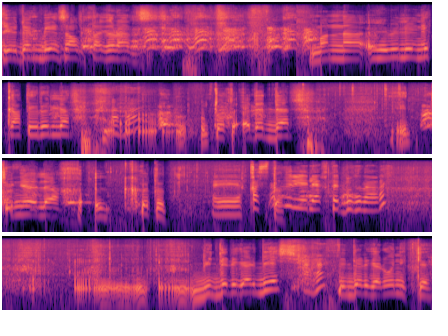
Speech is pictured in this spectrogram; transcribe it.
Чөден 5-6 градус. Манна хевелен ик атырылар. Эдеддер. Теңелек көтүт. Қастың үйеләқтер бұғылағы? Биддергер 5, Ага. биддергер 12.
